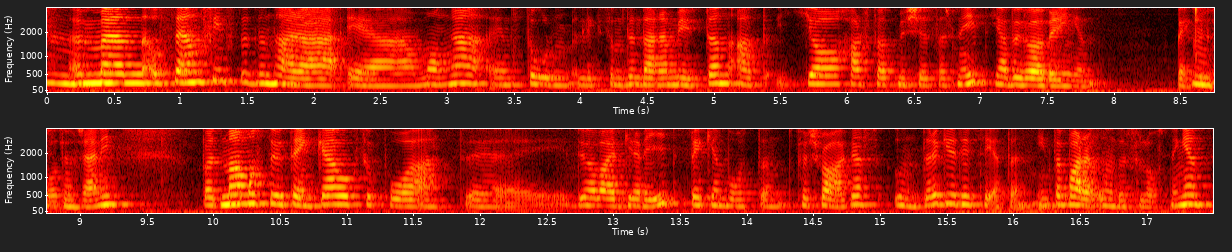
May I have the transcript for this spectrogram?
Mm. Men, och sen finns det den här, eh, många, en stor, liksom den där myten att jag har fött med kejsarsnitt, jag behöver ingen bäckenbottenträning. För att man måste ju tänka också på att eh, du har varit gravid, bäckenbotten försvagas under graviditeten, inte bara under förlossningen.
